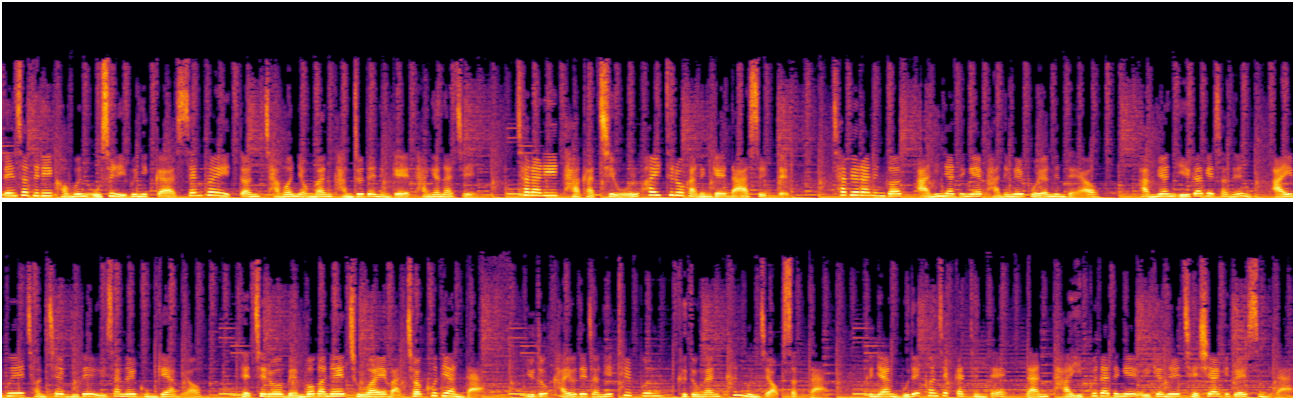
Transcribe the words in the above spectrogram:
댄서들이 검은 옷을 입으니까 센터에 있던 장원영만 강조되는 게 당연하지 차라리 다 같이 올 화이트로 가는 게 나았을 듯 차별하는 것 아니냐 등의 반응을 보였는데요. 반면 일각에서는 아이브의 전체 무대 의상을 공개하며 대체로 멤버 간의 조화에 맞춰 코디한다. 유독 가요대전이 틀 뿐 그동안 큰 문제 없었다. 그냥 무대 컨셉 같은데 난 다 이쁘다 등의 의견을 제시하기도 했습니다.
